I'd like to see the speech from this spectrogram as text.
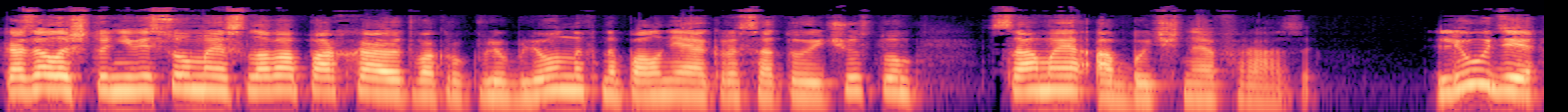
казалось, что невесомые слова порхают вокруг влюбленных, наполняя красотой и чувством самые обычные фразы. Люди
